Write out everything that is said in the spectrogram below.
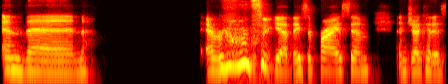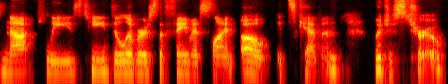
and then everyone's yeah, they surprise him, and Jughead is not pleased. He delivers the famous line, "Oh, it's Kevin," which is true.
